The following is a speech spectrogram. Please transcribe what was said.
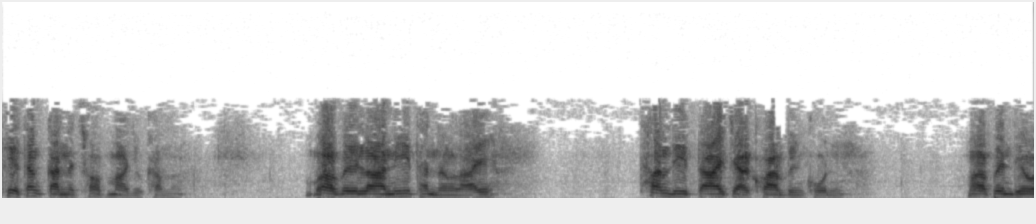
เทศทั้งกันนะชอบมากอยู่คำหนึ่งว่าเวลานี้ท่านทั้งหลาย ท่านที่ตายจากความเป็นคน มาเป็นเทว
